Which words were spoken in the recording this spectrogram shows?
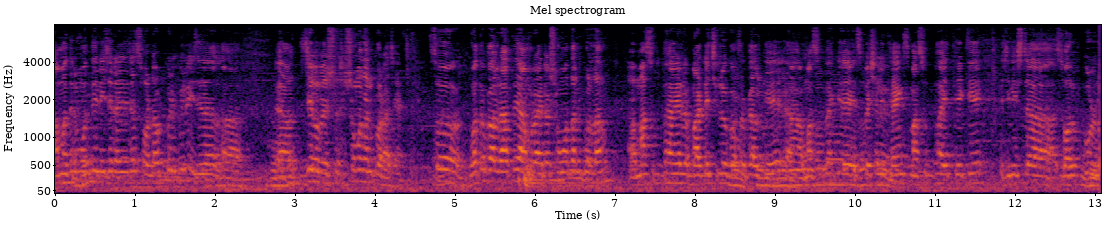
আমাদের মধ্যে নিজেরা নিজেরা সর্ট আউট করে ফেলি, নিজেরা যেভাবে সমাধান করা যায়। সো গতকাল রাতে আমরা এটা সমাধান করলাম। মাসুদ ভাইয়ের বার্থডে ছিল গতকালকে। মাসুদ ভাইকে স্পেশালি থ্যাঙ্কস মাসুদ ভাই থেকে এই জিনিসটা সলভ করল।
